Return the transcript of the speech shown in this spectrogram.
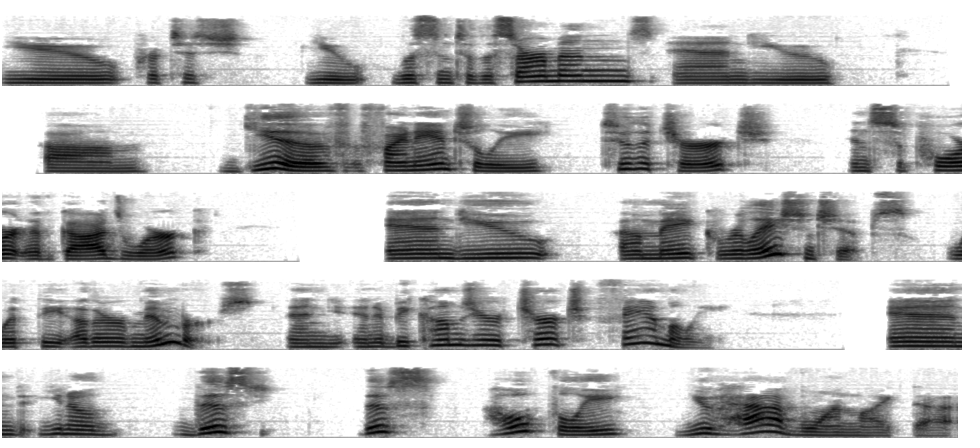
you partic- you listen to the sermons, and you um, give financially to the church in support of God's work, and you uh, make relationships with the other members, and and it becomes your church family. And you know this this hopefully you have one like that,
